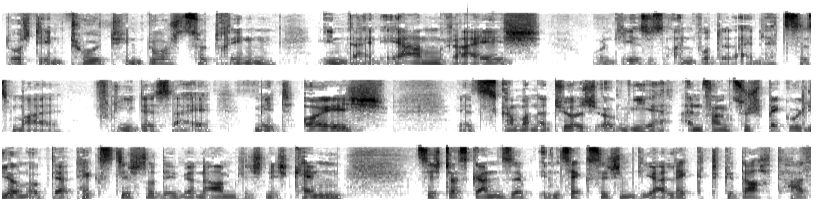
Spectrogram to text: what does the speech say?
durch den Tod hindurchzudringen in dein Ehrenreich. Und Jesus antwortet ein letztes Mal, Friede sei mit euch. Jetzt kann man natürlich irgendwie anfangen zu spekulieren, ob der Textdichter, den wir namentlich nicht kennen, sich das Ganze in sächsischem Dialekt gedacht hat.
